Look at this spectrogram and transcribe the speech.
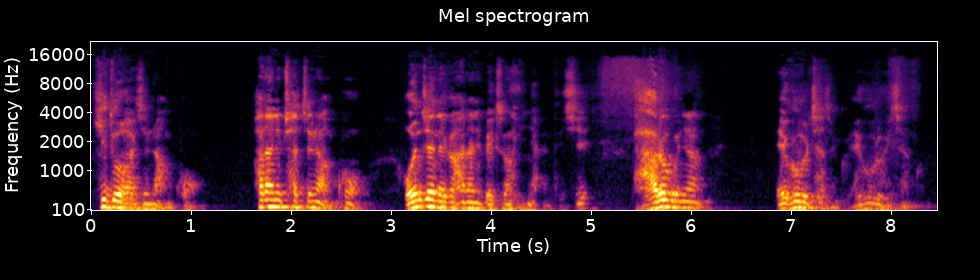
기도하지는 않고 하나님 찾지는 않고 언제 내가 하나님 백성이냐 는 듯이 바로 그냥 애굽을 찾은 거예요. 애굽을 의지한 겁니다.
